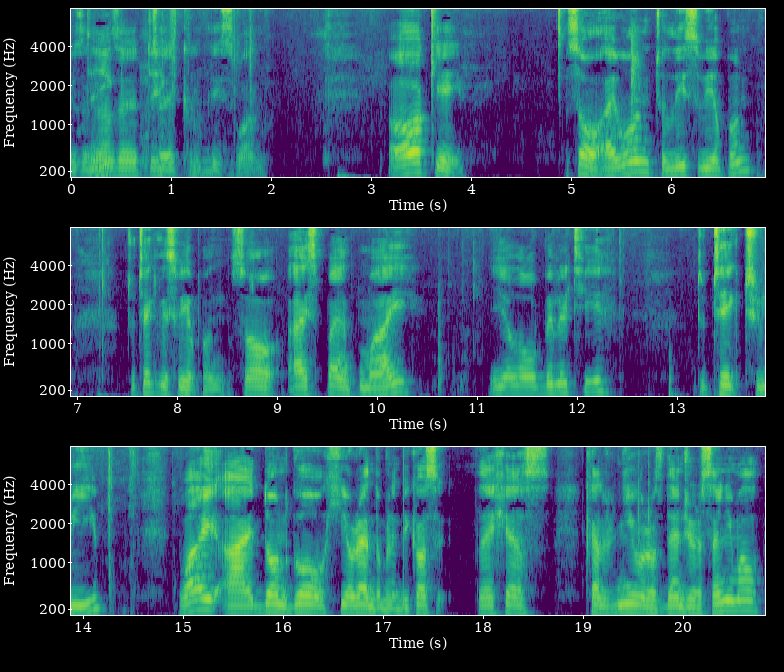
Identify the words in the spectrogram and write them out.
use take- another. take Take, this one. Okay. So I want to this weapon. To take this weapon, so I spent my yellow ability to take three. Why I don't go here randomly? Because they has carnivorous dangerous animal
